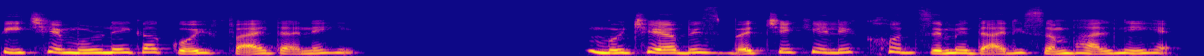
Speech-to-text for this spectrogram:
पीछे मुड़ने का कोई फ़ायदा नहीं। मुझे अब इस बच्चे के लिए खुद ज़िम्मेदारी संभालनी है।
